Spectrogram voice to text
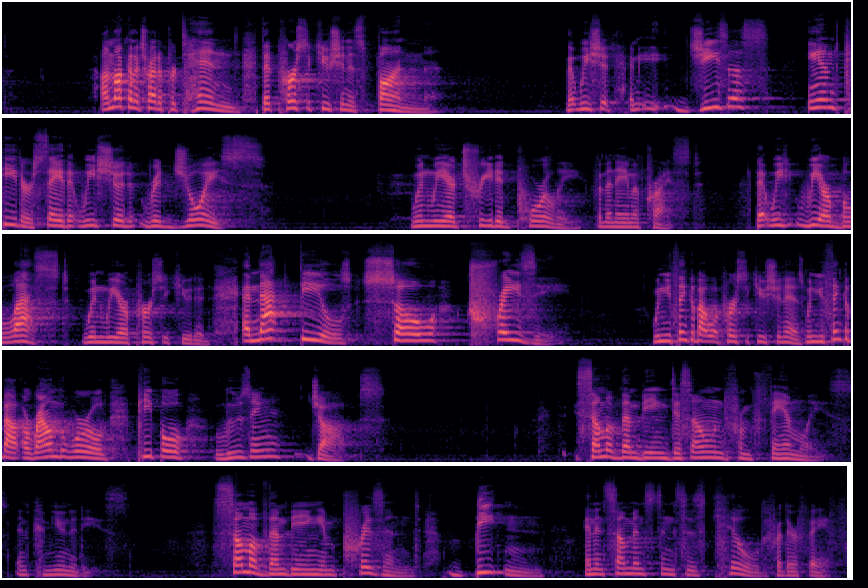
I'm not going to try to pretend that persecution is fun. That we should, I mean, Jesus and Peter say that we should rejoice when we are treated poorly for the name of Christ. That we, we are blessed when we are persecuted. And that feels so crazy when you think about what persecution is. When you think about around the world people losing jobs, some of them being disowned from families and communities some of them being imprisoned, beaten, and in some instances killed for their faith.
